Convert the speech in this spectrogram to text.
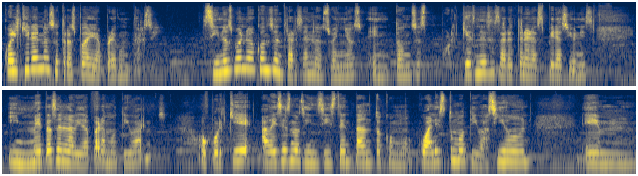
Cualquiera de nosotros podría preguntarse, si no es bueno concentrarse en los sueños, entonces ¿por qué es necesario tener aspiraciones y metas en la vida para motivarnos? ¿O por qué a veces nos insisten tanto como cuál es tu motivación? Em,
